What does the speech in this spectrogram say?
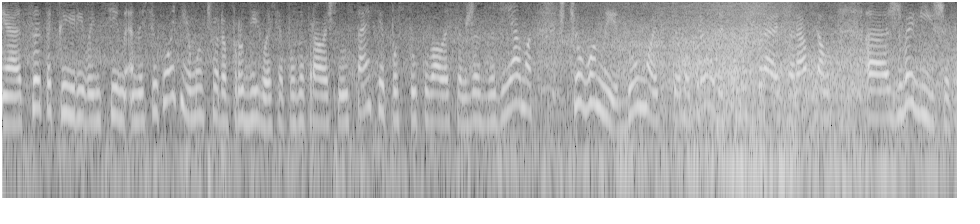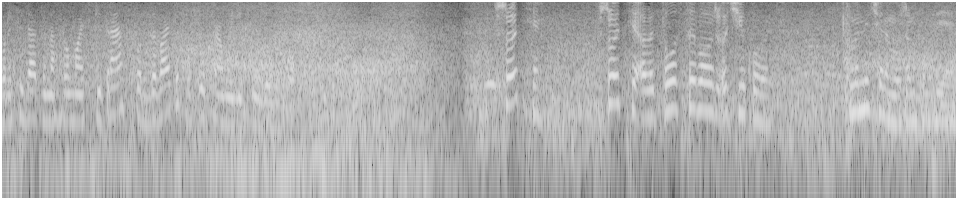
Е, Це такий рівень цін на сьогодні. Ми вчора пробіглися по заправочним станціям, поспілкувалися вже з водіями. Що вони думають з цього приводу? Чи не збираються раптом е, жвавіше пересідати на громадський транспорт? Давайте послухаємо їхню думку. В шоці. В шоці, але того стоило очікувати. Ми нічого не можемо повлияти.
